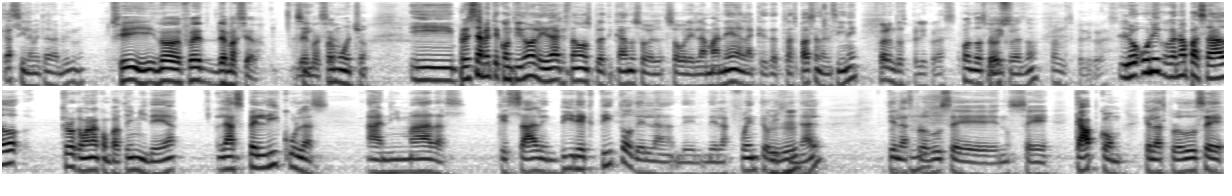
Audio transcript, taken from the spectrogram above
Casi la mitad de la película. Sí, no, fue demasiado. Sí, demasiado. fue mucho. Y precisamente continúa la idea que estábamos platicando sobre, sobre la manera en la que se traspasan al cine. Fueron dos películas. Fueron dos Dos. películas, ¿no? Fueron dos películas. Lo único que no ha pasado, creo que van a compartir mi idea, las películas animadas que salen directito de la, de, de la fuente original, que las produce, no sé, Capcom, que las produce,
